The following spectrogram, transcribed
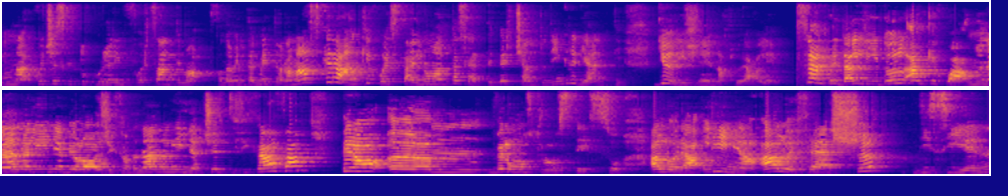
una, qui c'è scritto pure rinforzante ma fondamentalmente è una maschera, anche questa ha il 97% di ingredienti di origine naturale. Sempre dal Lidl, anche qua non è una linea biologica, non è una linea certificata, però ehm, ve lo mostro lo stesso. Allora, linea Aloe Fresh di Sien,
